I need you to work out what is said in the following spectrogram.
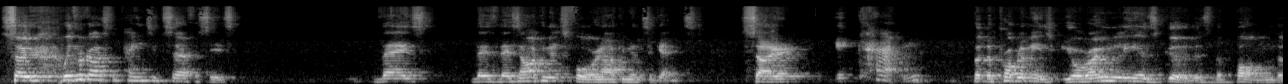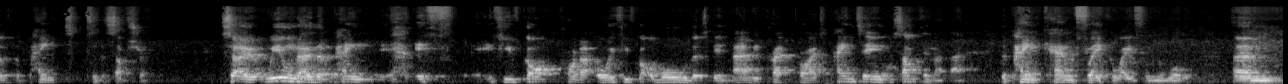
So, with regards to painted surfaces, there's there's there's arguments for and arguments against. So it can, but the problem is you're only as good as the bond of the paint to the substrate. So we all know that paint, if if you've got product or if you've got a wall that's been badly prepped prior to painting or something like that, the paint can flake away from the wall. Um,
